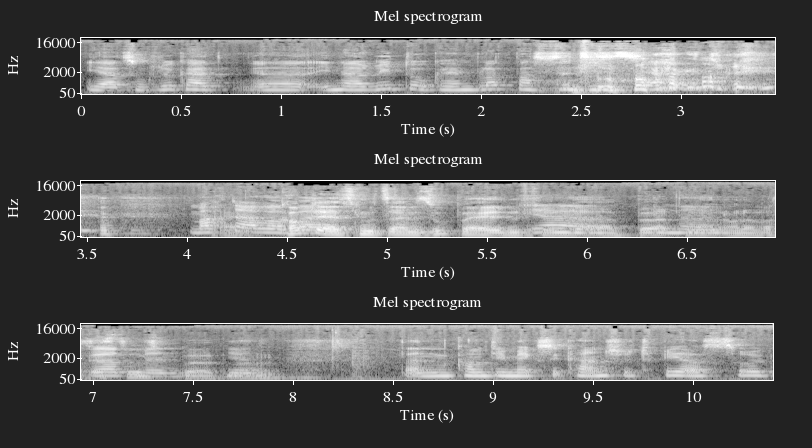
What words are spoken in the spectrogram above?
Ja, zum Glück hat äh, Inarito keinen Blockbuster dieses Jahr gedreht. Macht er aber Kommt er jetzt mit seinem Superheldenfilm ja, da, Birdman genau. oder was Birdman, ist das? Birdman. Ja. Dann kommt die mexikanische Trias zurück.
